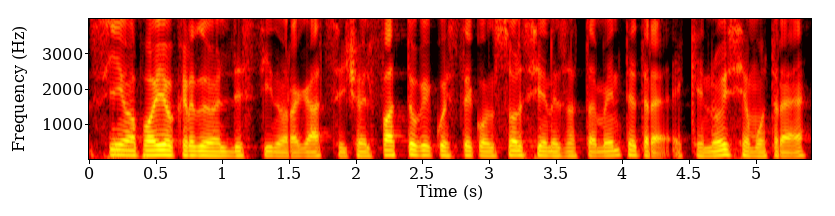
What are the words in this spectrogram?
Sì, ma poi io credo nel destino, ragazzi. Cioè, il fatto che queste console siano esattamente tre e che noi siamo tre,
